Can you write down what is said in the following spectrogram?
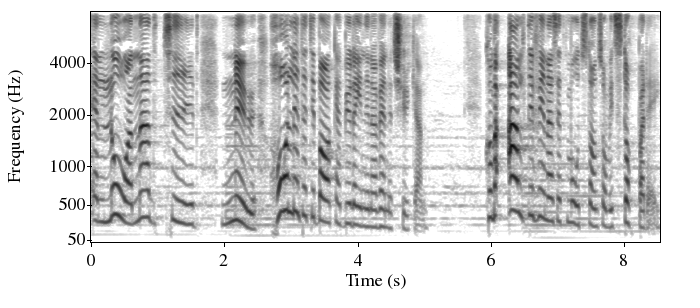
en lånad tid nu. Håll inte tillbaka att bjuda in dina vänner till kyrkan. Det kommer alltid finnas ett motstånd som vill stoppa dig.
